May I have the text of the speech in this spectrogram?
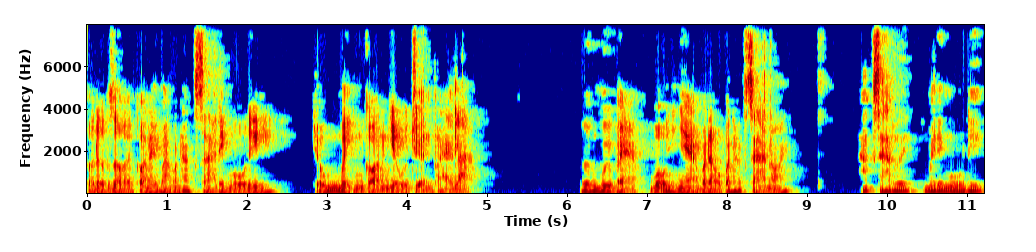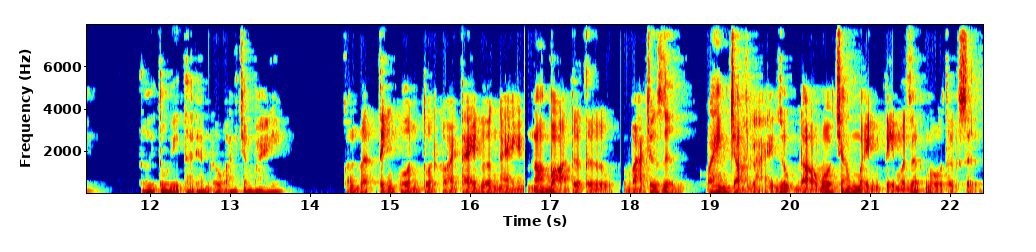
Thôi được rồi con hãy bảo con hắc xà đi ngủ đi Chúng mình còn nhiều chuyện phải làm. Hương vui vẻ, Vỗ nhẹ vào đầu con hắc xà nói, Hắc xà ơi, Mày đi ngủ đi. Tới tối ta đem đồ ăn cho mày. Con vật tinh khôn tuột khỏi tay Hương ngay, Nó bỏ từ từ vào trước giường, Quanh tròn lại rút đầu vô trong mình Tìm một giấc ngủ thực sự.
